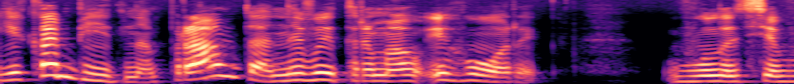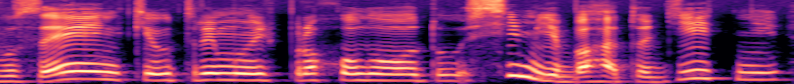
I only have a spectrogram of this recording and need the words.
Яка бідна, правда? не витримав Ігорик. Вулиці вузенькі, утримують прохолоду, сім'ї багатодітні.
